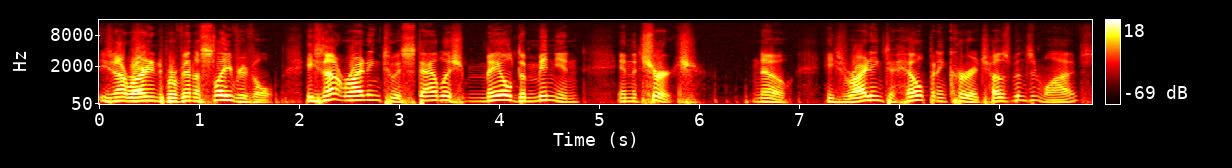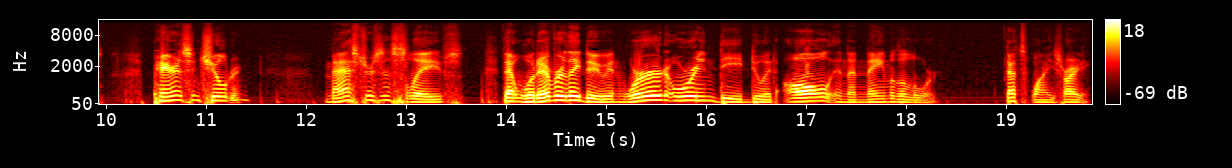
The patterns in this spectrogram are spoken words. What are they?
He's not writing to prevent a slave revolt. He's not writing to establish male dominion in the church. No. He's writing to help and encourage husbands and wives, parents and children, masters and slaves, that whatever they do, in word or in deed, do it all in the name of the Lord. That's why he's writing.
